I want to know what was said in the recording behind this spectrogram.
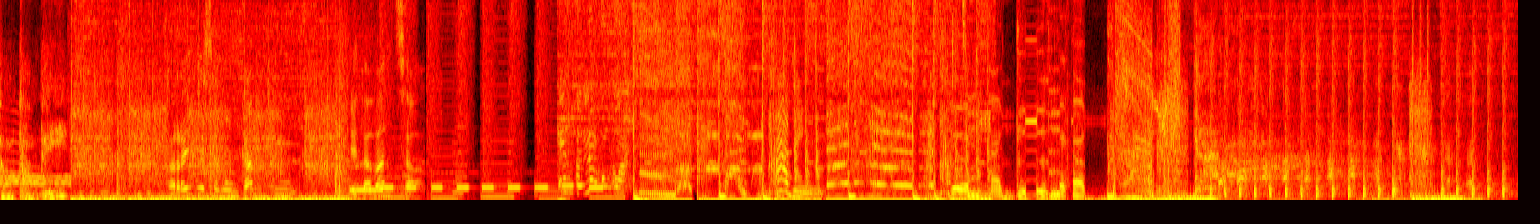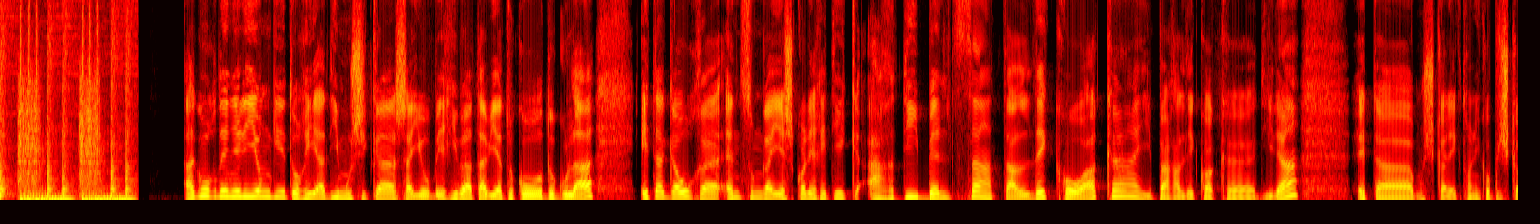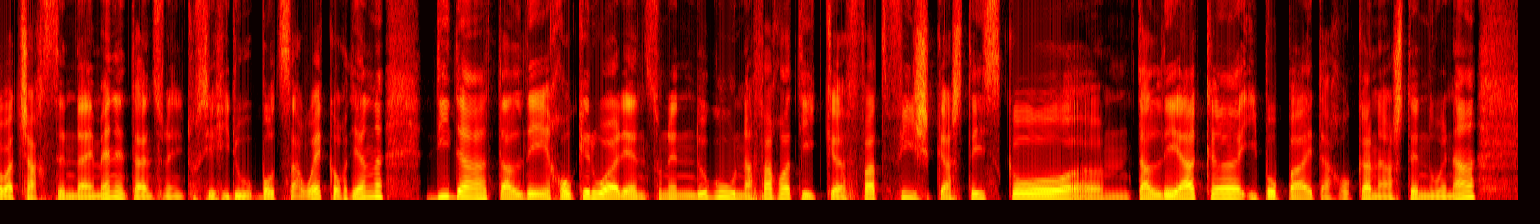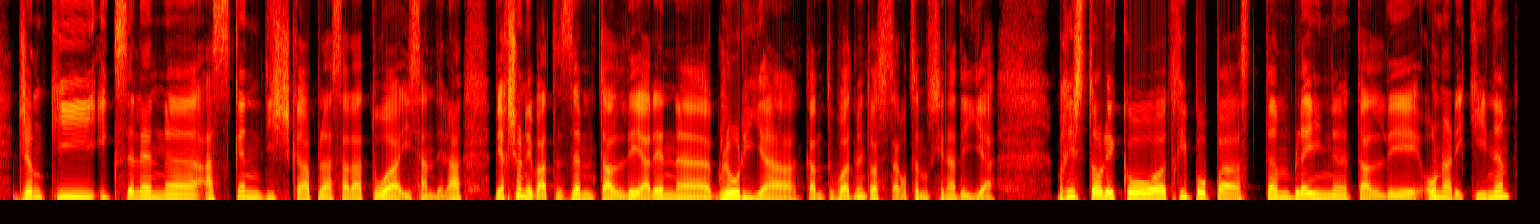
entendez Jarrai dezagun kantu eta dantza. Agur deneri ongi etorri adi musika saio berri bat abiatuko dugula, eta gaur eh, entzungai eskoleritik ardi beltza taldekoak, iparaldekoak eh, dira, eta musika elektroniko pixka bat txartzen da hemen, eta entzunen dituzi hiru botz hauek, ordean, dida talde rokeruare entzunen dugu Nafarroatik Fat Fish gazteizko um, taldeak hipopa eta rokan hasten duena, Junkie XLen uh, azken diska plazaratua izan dela. Bersione bat, zem taldearen uh, gloria kantu bat, mentoaz ezagutzen duziena deia. Bristoleko tripopa Stamblein talde onarekin,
